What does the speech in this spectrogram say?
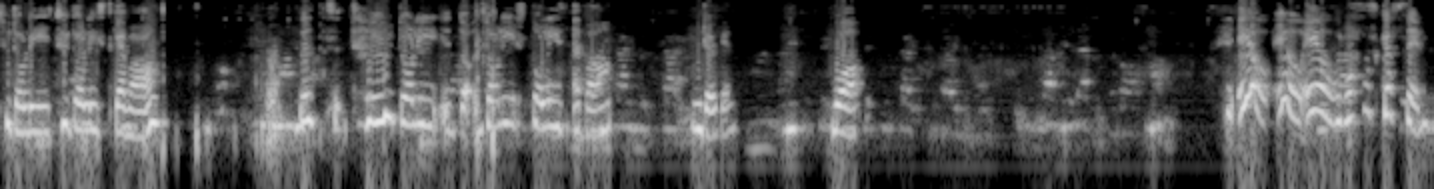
two dollies, two dollies together. The t- two dolly, do- dolliest dollies ever. I'm joking. What? Ew, ew, ew, that's disgusting.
